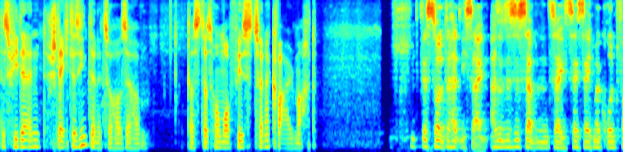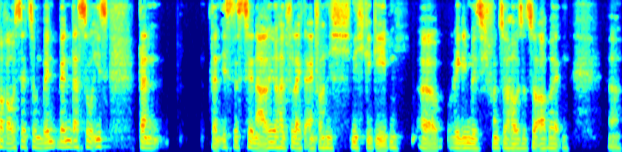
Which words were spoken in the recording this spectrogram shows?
dass viele ein schlechtes Internet zu Hause haben, dass das Homeoffice zu einer Qual macht das sollte halt nicht sein. Also das ist, sag ich, sag ich mal, Grundvoraussetzung. Wenn, wenn das so ist, dann, dann ist das Szenario halt vielleicht einfach nicht, nicht gegeben, äh, regelmäßig von zu Hause zu arbeiten. Ja.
